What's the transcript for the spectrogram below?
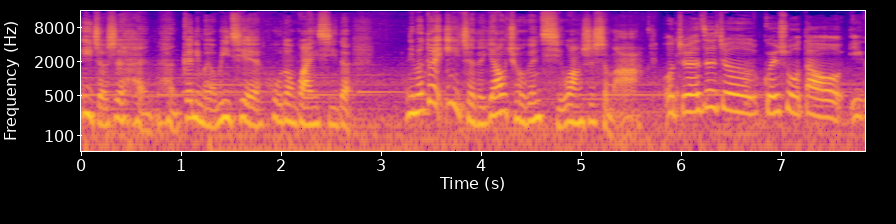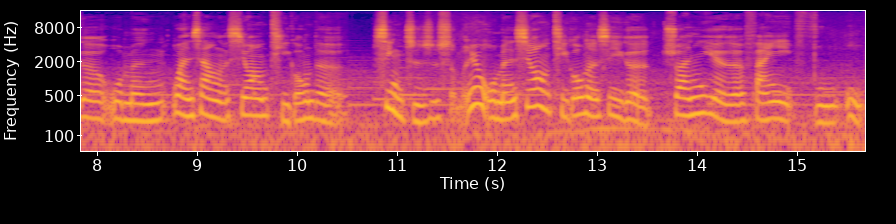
译者是很很跟你们有密切互动关系的？你们对译者的要求跟期望是什么啊？我觉得这就归属到一个我们万象希望提供的。性质是什么？因为我们希望提供的是一个专业的翻译服务，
